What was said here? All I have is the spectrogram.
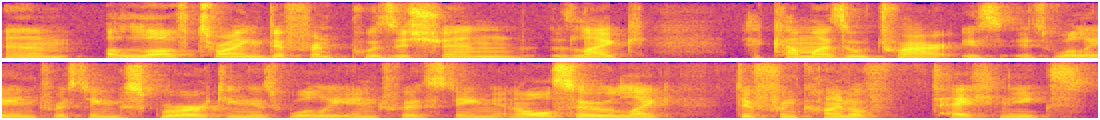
Um, I love trying different positions. Like a Kama Sutra is is really interesting. Squirting is really interesting, and also like different kind of techniques.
